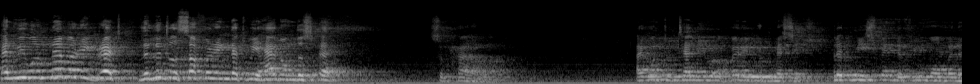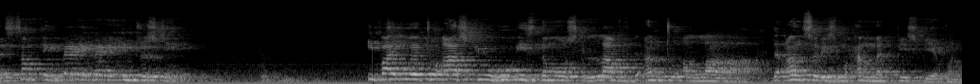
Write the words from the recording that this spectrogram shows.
and we will never regret the little suffering that we had on this earth. Subhanallah. I want to tell you a very good message. Let me spend a few more minutes. Something very, very interesting. If I were to ask you who is the most loved unto Allah, the answer is Muhammad, peace be upon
